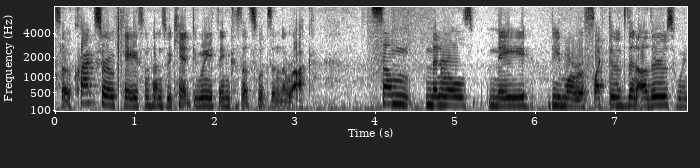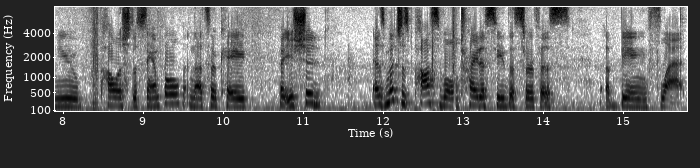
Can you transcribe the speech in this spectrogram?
So cracks are okay. Sometimes we can't do anything because that's what's in the rock. Some minerals may be more reflective than others when you polish the sample, and that's okay. But you should, as much as possible, try to see the surface uh, being flat.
